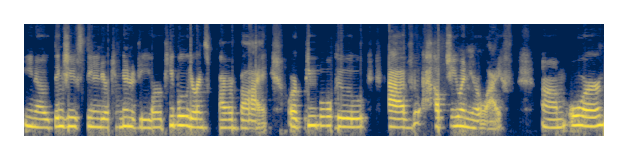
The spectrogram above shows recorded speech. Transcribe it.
you know things you've seen in your community or people you're inspired by or people who have helped you in your life. Um, or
